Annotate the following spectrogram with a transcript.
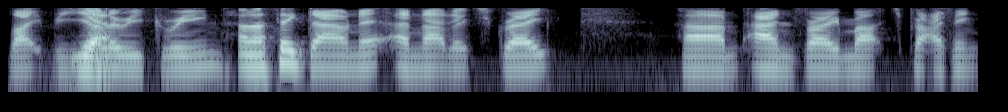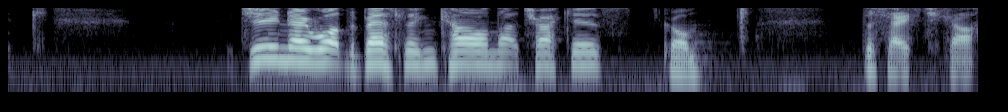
like the Yeah. yellowy green, And I think- down it, and that looks great. Um, and very much, but I think. Do you know what the best looking car on that track is? Go on. The safety car.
